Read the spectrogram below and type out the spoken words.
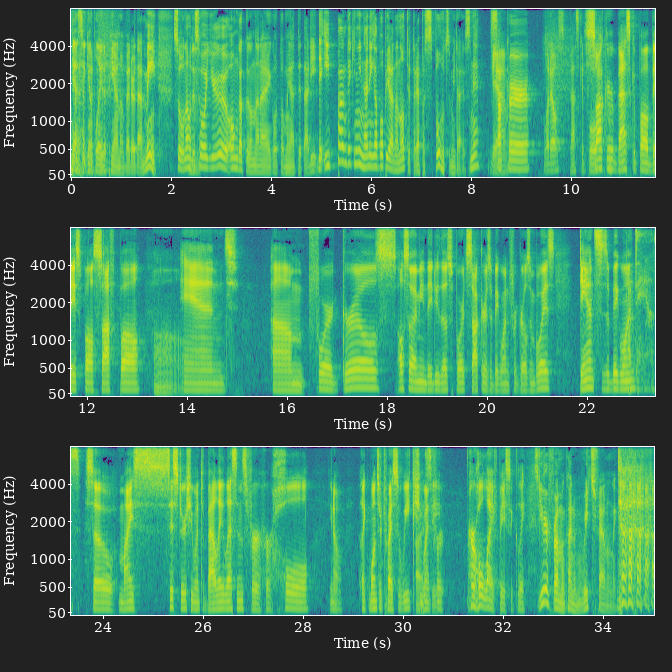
Yes, you can play the piano better than me. そうなのでそういう音楽の習い事もやってたり。で一般的に何がポピュラーなのって言ったらやっぱスポーツみたいですね。Yeah. Soccer What else? Basketball? Soccer, basketball, baseball, softball. あ and um, for girls also i mean they do those sports. Soccer is a big one for girls and boys. Dance is a big ー one Dance? So my sister she went to ballet lessons for her whole you know like once or twice a week. She went for her whole life basically So you're from a kind of rich family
